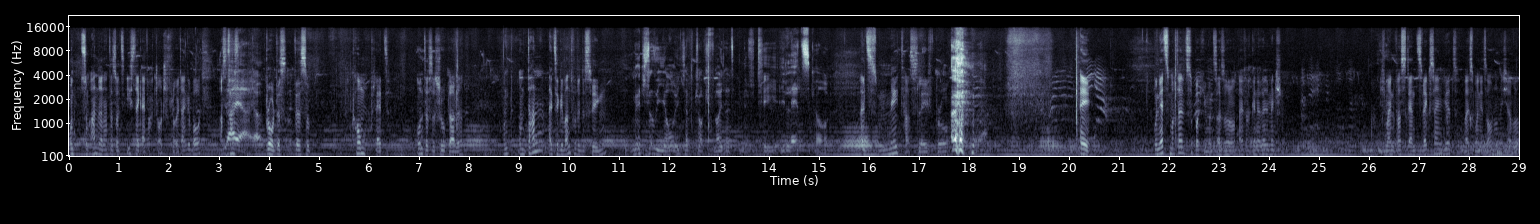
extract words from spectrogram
und zum anderen hat er so als Easter Egg einfach George Floyd eingebaut. Also Ja, das, ja, ja. Bro, das, das ist so komplett unterste Schublade. Und, und dann, als er gebannt wurde deswegen, Mensch, so, yo, ich hab George Floyd als NFT. Let's go. als Metaslave, Bro. Ey. Und jetzt macht er halt Superhumans, also einfach generell Menschen. Ich meine, was deren Zweck sein wird, weiß man jetzt auch noch nicht, aber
